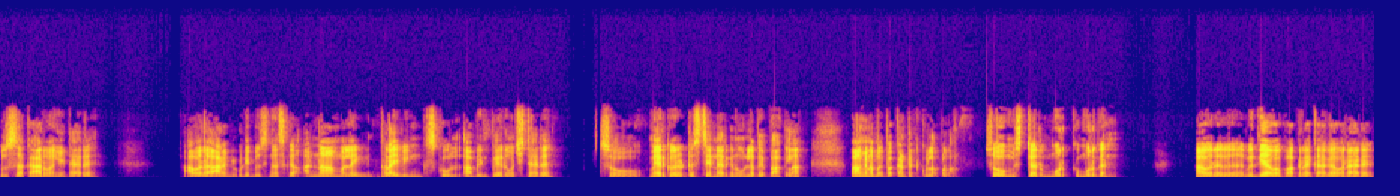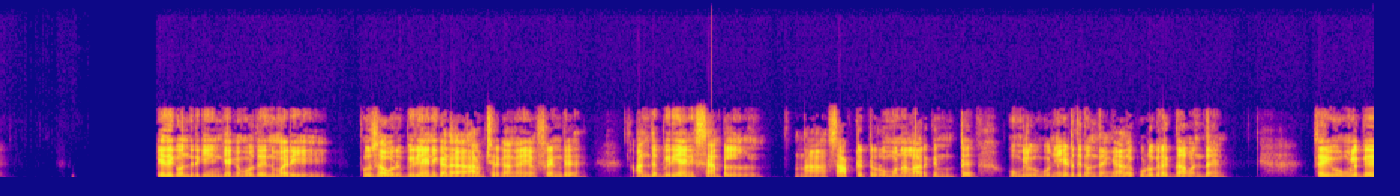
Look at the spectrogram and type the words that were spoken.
புதுசாக கார் வாங்கிட்டார். அவர் ஆரம்பிக்கக்கூடிய பிஸ்னஸ்க்கு அண்ணாமலை டிரைவிங் ஸ்கூல் அப்படின்னு பேரும் வச்சுட்டாரு. ஸோ மேற்கொண்டு ட்விஸ்ட் என்ன இருக்குன்னு உள்ளே போய் பார்க்கலாம். வாங்க நம்ம இப்போ கண்டென்ட்குள்ளே போகலாம் ஸோ மிஸ்டர் முர்க் முருகன் அவர் வித்யாவை பார்க்குறதுக்காக வராரு. எதுக்கு வந்திருக்கீங்கன்னு கேட்கும்போது இந்த மாதிரி புதுசாக ஒரு பிரியாணி கடை ஆரம்பிச்சிருக்காங்க என் ஃப்ரெண்டு அந்த பிரியாணி சாம்பிள் நான் சாப்பிட்டுட்டு ரொம்ப நல்லா இருக்குன்ட்டு உங்களுக்கும் கொஞ்சம் எடுத்துகிட்டு வந்தேங்க. அதை கொடுக்குறதுக்கு தான் வந்தேன். சரி உங்களுக்கு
